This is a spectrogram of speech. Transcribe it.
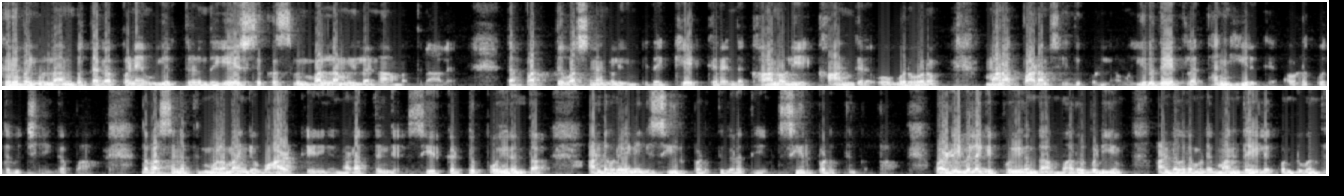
கிருபையுள்ள அன்பு தகப்பனே உயிர்த்தெழுந்த இயேசு கிறிஸ்துவின் வல்லமையுள்ள நாமத்தினால இந்த பத்து வசனங்களையும் இதை கேட்கிற இந்த காணொளியை காண்கிற ஒவ்வொருவரும் மனப்பாடம் செய்து கொள்ள அவங்க இருதயத்துல தங்கி இருக்கு அவளுக்கு உதவி செய்யுங்கப்பா. இந்த வசனத்தின் மூலமா இங்க வாழ்க்கையை நீங்க நடத்துங்க. சீர்கட்டு போயிருந்தா ஆண்டவரை நீங்க சீர்படுத்துகிறதையும் சீர்படுத்துங்கப்பா. வழி விலகி போயிருந்தா மறுபடியும் ஆண்டவரை நம்முடைய மந்தையில கொண்டு வந்து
